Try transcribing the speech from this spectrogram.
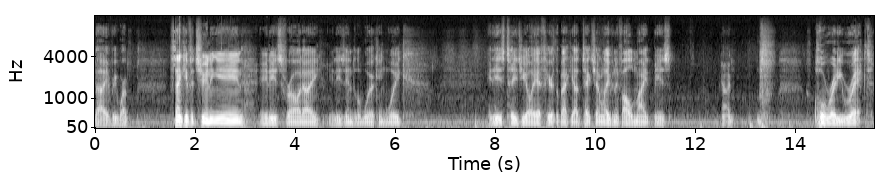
G'day, everyone. Thank you for tuning in. It is Friday. It is end of the working week. It is TGIF here at the Backyard Tech Channel, even if old mate is, you know, already wrecked.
